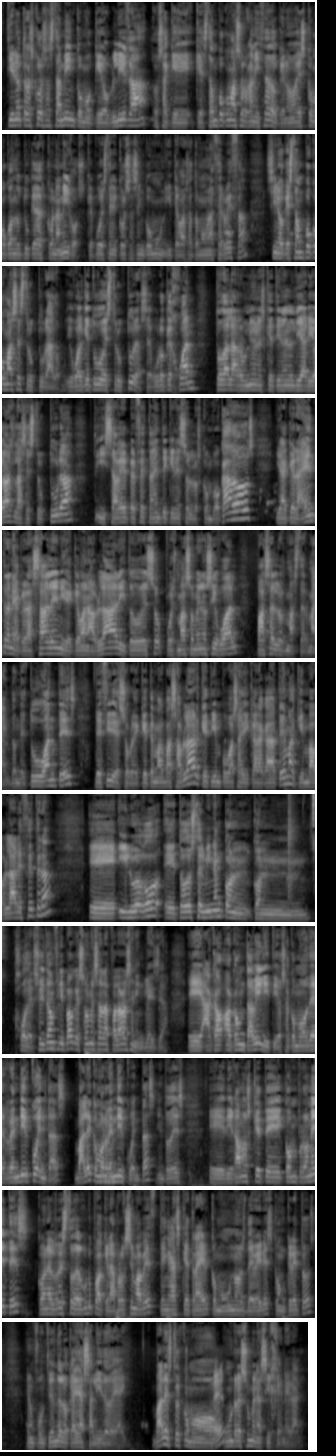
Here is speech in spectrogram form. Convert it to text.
tiene otras cosas también como que obliga, o sea, que, que está un poco más organizado, que no es como cuando tú quedas con amigos, que puedes tener cosas en común y te vas a tomar una cerveza, sino que está un poco más estructurado. Igual que tú estructuras. Seguro que Juan, todas las reuniones que tiene en el diario AS las estructura y sabe perfectamente quiénes son los convocados y a qué hora entran y a qué hora salen y de qué van a hablar y todo eso, pues más o menos igual pasa en los mastermind, donde tú antes decides sobre qué temas vas a hablar, qué tiempo vas a dedicar a cada tema, quién va a hablar, etcétera. Eh, y luego eh, todos terminan con, con... Joder, soy tan flipado que solo me salen las palabras en inglés ya. Eh, accountability, o sea, como de rendir cuentas, ¿vale? Como rendir cuentas. Entonces, eh, digamos que te comprometes con el resto del grupo a que la próxima vez tengas que traer como unos deberes concretos en función de lo que haya salido de ahí. ¿Vale? Esto es como un resumen así general.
